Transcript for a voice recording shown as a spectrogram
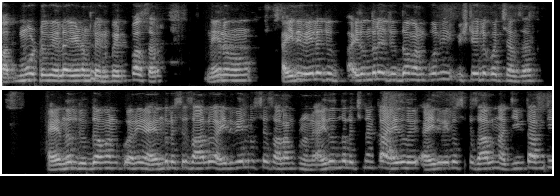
పదమూడు వేల ఏడు వందల ఎనభై రూపాయలు సార్. నేను ఐదు వేలే చూ ఐదు వందలే చూద్దాం అనుకొని స్టేజ్లోకి వచ్చాను సార్. ఐదు వందలు చూద్దాం అనుకొని ఐదు వందలు వస్తే చాలు ఐదు వేలు వస్తే చాలు అనుకున్నాను. ఐదు వందలు వచ్చినాక ఐదు ఐదు వేలు వస్తే చాలు నా జీవితానికి.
